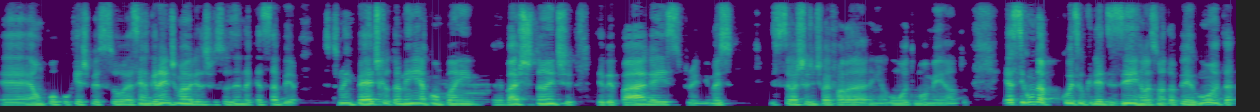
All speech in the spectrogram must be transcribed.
é, é um pouco o que as pessoas, assim, a grande maioria das pessoas ainda quer saber. Isso não impede que eu também acompanhe é, bastante TV paga e streaming, mas isso eu acho que a gente vai falar em algum outro momento. E a segunda coisa que eu queria dizer em relação à tua pergunta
